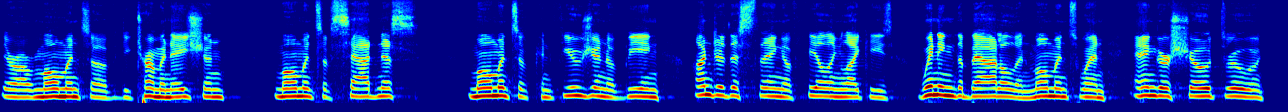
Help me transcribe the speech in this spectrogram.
There are moments of determination, moments of sadness, moments of confusion, of being under this thing of feeling like he's winning the battle, and moments when anger showed through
